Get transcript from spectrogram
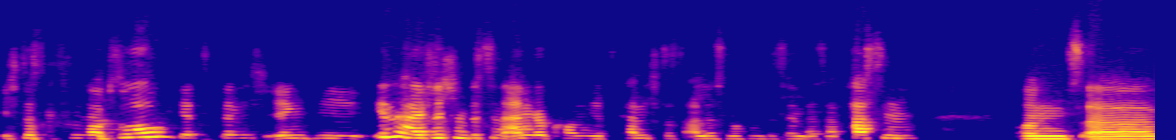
ich das Gefühl habe, so, jetzt bin ich irgendwie inhaltlich ein bisschen angekommen, jetzt kann ich das alles noch ein bisschen besser fassen. Und äh,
